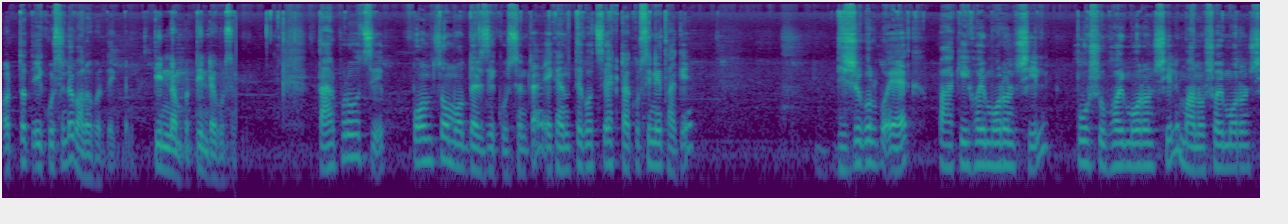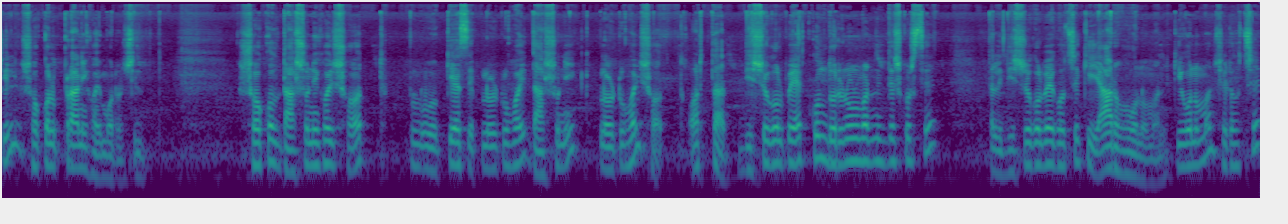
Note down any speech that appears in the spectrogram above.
অর্থাৎ এই কোশ্চেনটা ভালো করে দেখবেন। তিন নম্বর, তিনটা কোশ্চেন তারপর হচ্ছে পঞ্চম অধ্যায়ের যে কোশ্চেনটা এখান থেকে হচ্ছে একটা কোশ্চেনই থাকে, দৃশ্যকল্প এক, পাখি হয় মরণশীল, পশু হয় মরণশীল, মানুষ হয় মরণশীল, সকল প্রাণী হয় মরণশীল। সকল দার্শনিক হয় সৎ কে আছে প্লটু হয়, দার্শনিক প্লটু হয় সৎ। অর্থাৎ দৃশ্যকল্প এক কোন ধরনের অনুমান নির্দেশ করছে? তাহলে দৃশ্যকল্প এক হচ্ছে কি? আরোহ অনুমান। কি অনুমান? সেটা হচ্ছে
